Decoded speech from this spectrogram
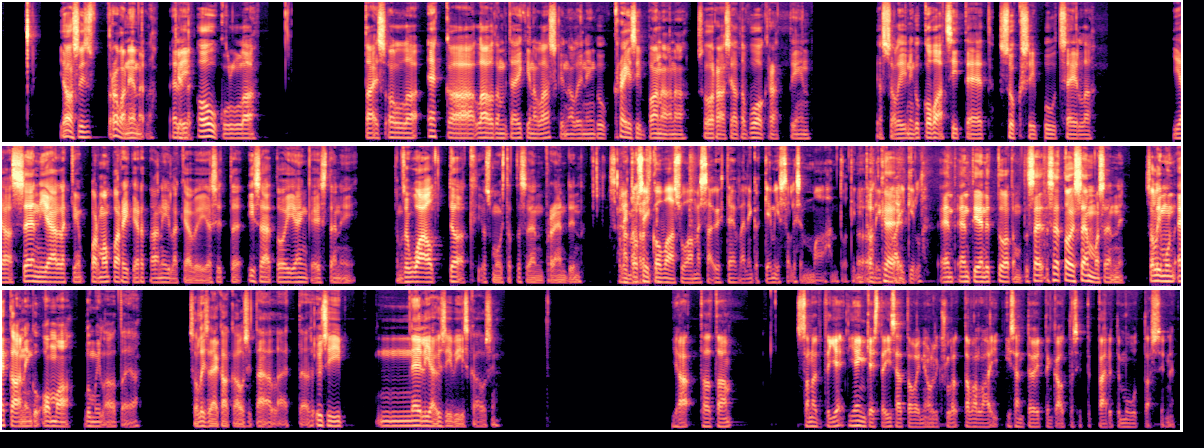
Joo, siis Rovaniemellä. Eli Kyllä. Oukulla taisi olla eka lauta, mitä ikinä laskin, oli niinku Crazy Banana, suoraan sieltä vuokrattiin, jossa oli niinku kovat siteet suksi bootseilla. Ja sen jälkeen varmaan pari kertaa niillä kävi ja sitten isä toi Jenkeistä niin semmoisen Wild Duck, jos muistatte sen brändin. Se oli tosi kova Suomessa yhteen väliin, kun Kemissä oli sen maahan tuoti, niitä okay. oli kaikilla. En, en tiennyt tuota, mutta se, se toi semmoisen, niin se oli mun eka niin kuin oma lumilauta ja se oli se eka kausi täällä, että 94-95 kausi. Ja tota, sanoit, että Jenkeistä isä toi, niin oliko sulla tavallaan isän töiden kautta sitten päädytte muuttaa sinne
